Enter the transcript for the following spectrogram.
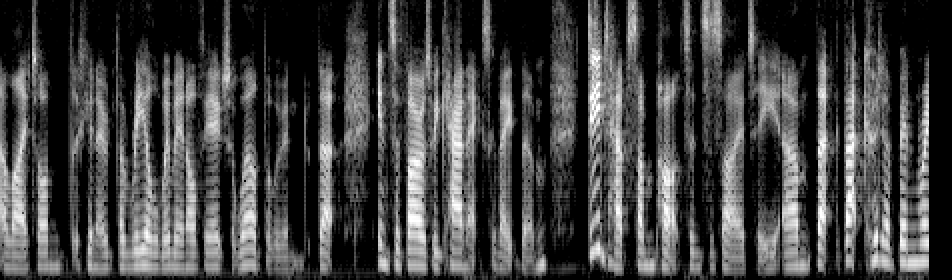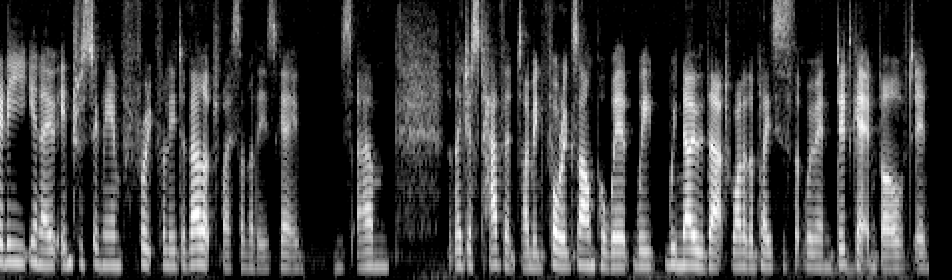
a light on the, you know the real women of the ancient world, the women that, insofar as we can excavate them, did have some parts in society um, that that could have been really you know interestingly and fruitfully developed by some of these games. Um, but they just haven't. I mean, for example, we we we know that one of the places that women did get involved in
